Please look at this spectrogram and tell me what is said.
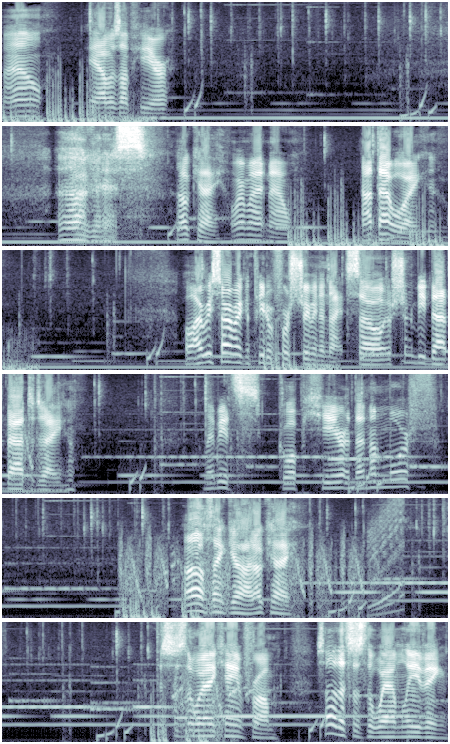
Well, yeah, I was up here. Oh, goodness. Okay, where am I at now? Not that way. Well, I restarted my computer before streaming tonight, so it shouldn't be that bad today. Maybe it's go up here and then unmorph? Oh, thank god, okay. This is the way I came from. So this is the way I'm leaving.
